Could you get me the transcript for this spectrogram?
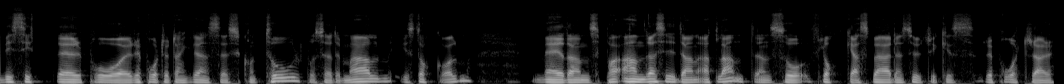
vi sitter på Reporter utan gränsers kontor på Södermalm i Stockholm. Medan på andra sidan Atlanten så flockas världens utrikesreportrar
